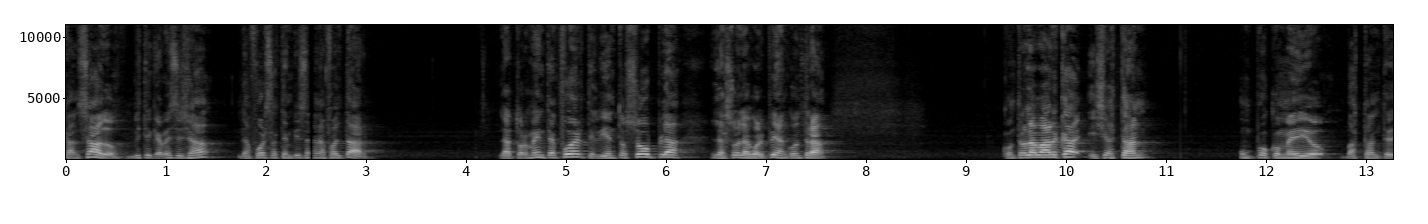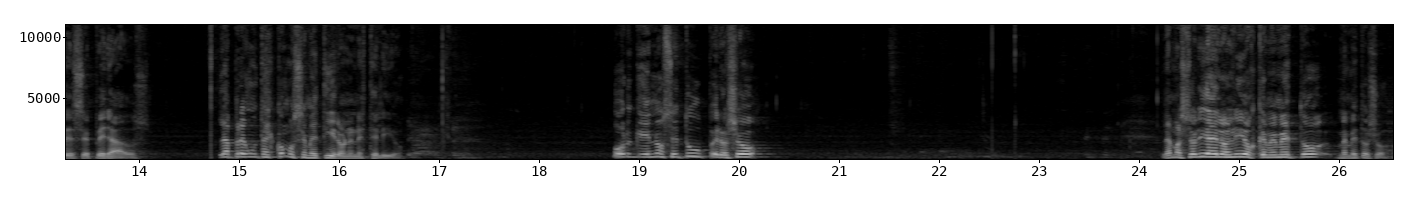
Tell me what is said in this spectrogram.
Cansado, viste que a veces ya las fuerzas te empiezan a faltar. La tormenta es fuerte, el viento sopla, las olas golpean contra, contra la barca y ya están un poco medio bastante desesperados. La pregunta es, ¿cómo se metieron en este lío? Porque no sé tú, pero yo... La mayoría de los líos que me meto, me meto yo.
